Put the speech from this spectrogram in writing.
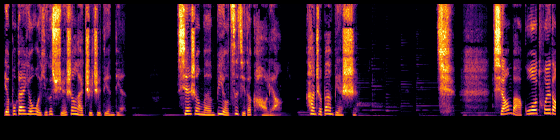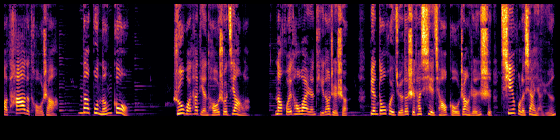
也不该由我一个学生来指指点点。先生们必有自己的考量，看着办便是。”切，想把锅推到他的头上，那不能够。如果他点头说降了，那回头外人提到这事儿，便都会觉得是他谢桥狗仗人势，欺负了夏雅云。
